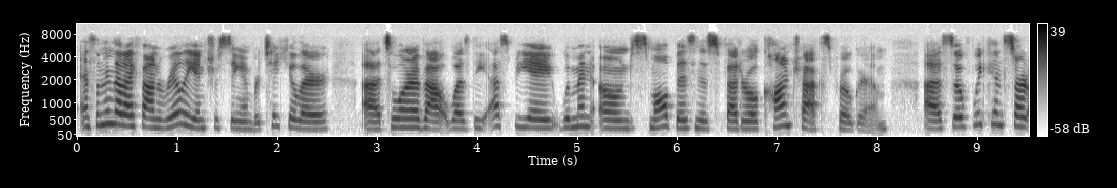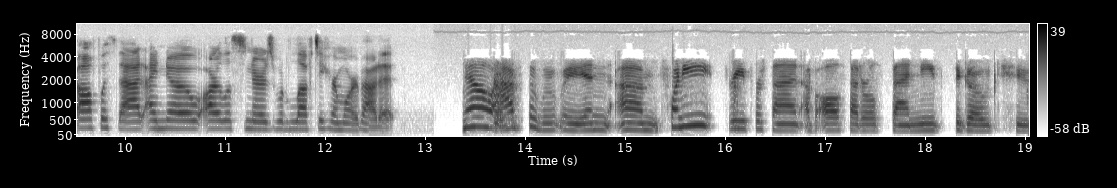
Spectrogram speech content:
And something that I found really interesting in particular uh, to learn about was the SBA Women Owned Small Business Federal Contracts Program. Uh, so, if we can start off with that, I know our listeners would love to hear more about it. No, absolutely. And um, 23% of all federal spend needs to go to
